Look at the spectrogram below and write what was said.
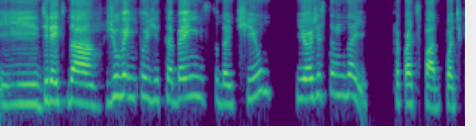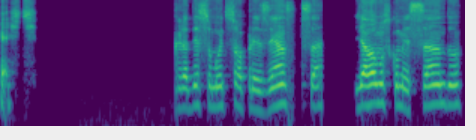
e direito da juventude também estudantil. E hoje estamos aí para participar do podcast. Agradeço muito sua presença. Já vamos começando.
